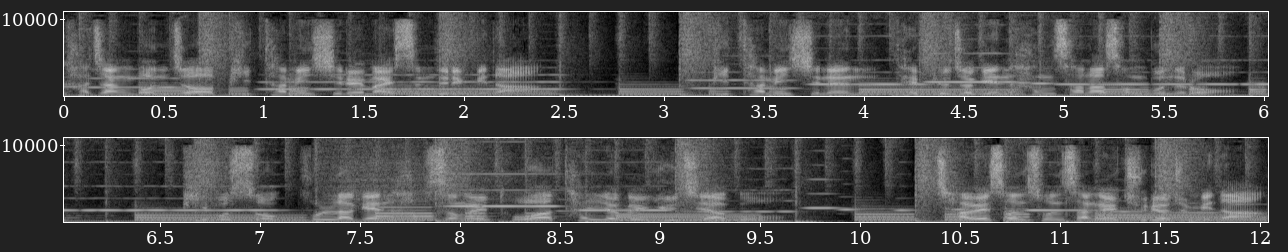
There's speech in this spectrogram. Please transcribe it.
가장 먼저 비타민 C를 말씀드립니다. 비타민 C는 대표적인 항산화 성분으로 피부 속 콜라겐 합성을 도와 탄력을 유지하고 자외선 손상을 줄여줍니다.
